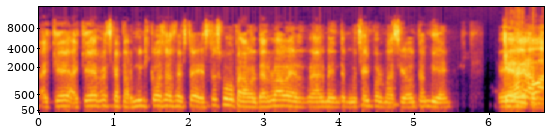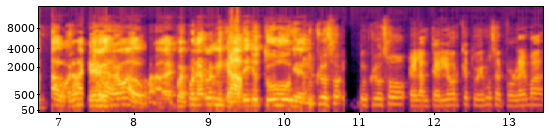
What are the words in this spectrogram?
hay, que hay que rescatar mil cosas. Este, esto es como para volverlo a ver realmente, mucha información también. Queda Eh, grabado, ¿verdad? Queda pero- grabado para después ponerlo en mi canal de YouTube. y en- Incluso, incluso el anterior que tuvimos el problema,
